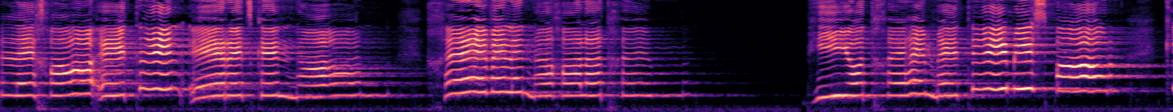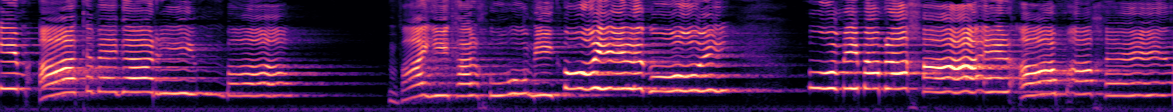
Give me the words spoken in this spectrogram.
לך אתן ארץ כנען, חבל נחלתכם. בהיותכם מתי מספר, כמעט וגרים בה. ויתהלכו מגוי אל גוי, ומממלכה אל עם אחר.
